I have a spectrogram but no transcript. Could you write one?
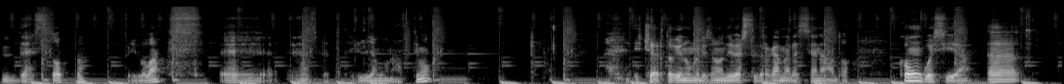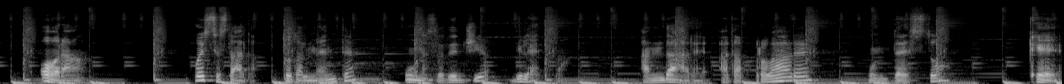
il desktop. Figo va. Eh, aspettate, chiudiamo un attimo e certo che i numeri sono diversi tra Camera e Senato. Comunque sia, eh, ora, questa è stata totalmente una strategia di Letta. Andare ad approvare un testo che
